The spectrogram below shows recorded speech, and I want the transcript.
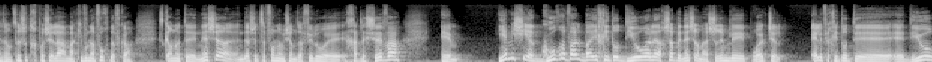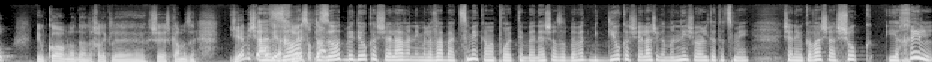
אז אני רוצה לשאול אותך פה שאלה מהכיוון ההפוך דווקא. הזכרנו את אה, נשר, אני יודע שצפון משם זה אפילו 1 אה, ל-7. אמ, יהיה מי שיגור אבל ביחידות דיור האלה? עכשיו בנשר מאשרים לי פרויקט של אלף יחידות אה, דיור, במקום, לא יודע, לחלק לשש, כמה זה. יהיה מי שיבוא ויאכלס אותם? זאת בדיוק השאלה, ואני מלווה בעצמי כמה פרויקטים בנשר, זאת באמת בדיוק השאלה שגם אני שואלת את עצמי, שאני מקווה שהשוק יכיל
